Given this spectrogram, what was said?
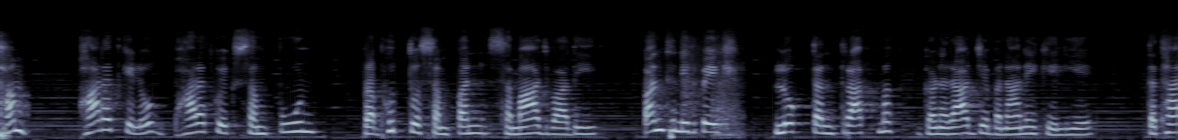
हम भारत के लोग, भारत को एक संपूर्ण, प्रभुत्व संपन्न, समाजवादी पंथ निरपेक्ष लोकतंत्रात्मक गणराज्य बनाने के लिए तथा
